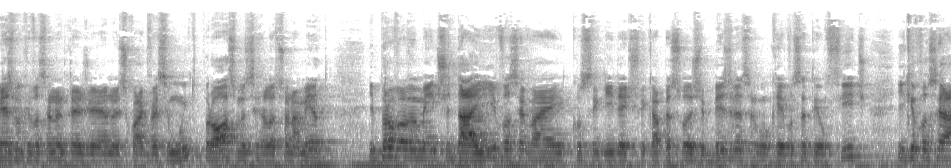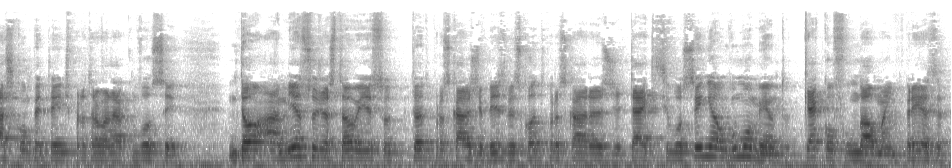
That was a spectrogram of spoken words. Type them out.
mesmo que você não esteja no squad, vai ser muito próximo esse relacionamento e provavelmente daí você vai conseguir identificar pessoas de business com quem você tem um fit e que você acha competente para trabalhar com você. Então, a minha sugestão, isso tanto para os caras de business quanto para os caras de tech, se você em algum momento quer cofundar uma empresa,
